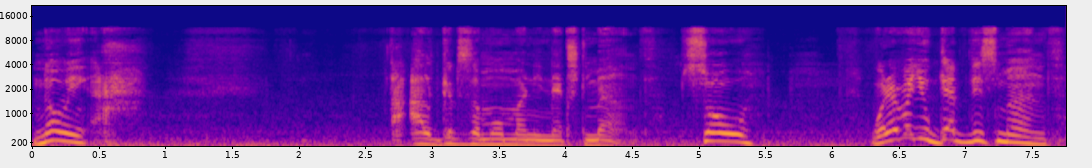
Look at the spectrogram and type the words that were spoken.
knowing, ah, I'll get some more money next month. So wherever you get this month,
